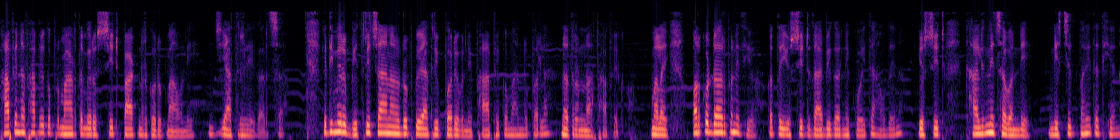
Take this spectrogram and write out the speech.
फापे नफापेको प्रमाण त मेरो सिट पार्टनरको रूपमा आउने यात्रीले गर्छ। यदि मेरो भित्री चाहना अनुरूपको यात्री पर्यो भने फापेको मान्नु पर्ला नत्र नफापेको। मलाई अर्को डर पनि थियो कतै यो सिट दाबी गर्ने कोही त आउँदैन। यो सिट खाली नै छ भन्ने निश्चित पनि त थिएन।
